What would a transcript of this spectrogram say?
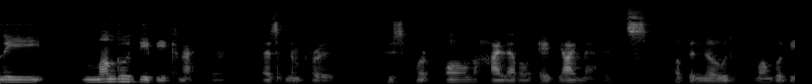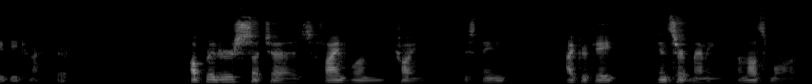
The MongoDB connector has been improved to support all the high-level API methods of the Node MongoDB connector. Operators such as find one, count, distinct, aggregate, insert many, and lots more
